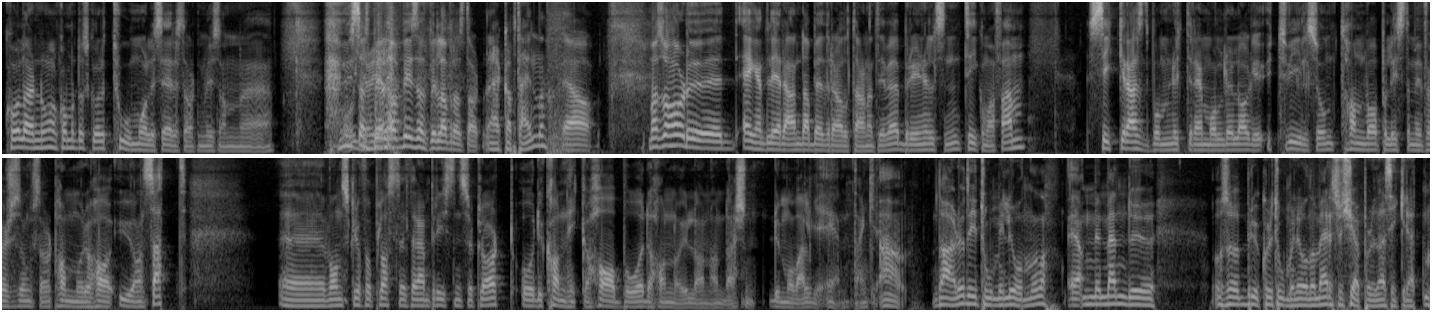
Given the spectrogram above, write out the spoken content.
Kåler nå, han kommer til å skåre to mål i seriestarten hvis han, uh, hvis han, spiller, hvis han spiller fra start. Det er kaptein, da. Ja. Men så har du eh, egentlig det enda bedre alternativet. Brynildsen 10,5. Sikrest på minutt i Molde-laget, utvilsomt. Han var på lista mi før sesongstart, han må du ha uansett. Eh, vanskelig å få plass til den prisen, så klart. Og du kan ikke ha både han og Ulland Andersen. Du må velge én, tenker jeg. Ja. Da er det jo de to millionene, da. Ja. Men, men du Og så bruker du to millioner mer, så kjøper du deg sikkerheten.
